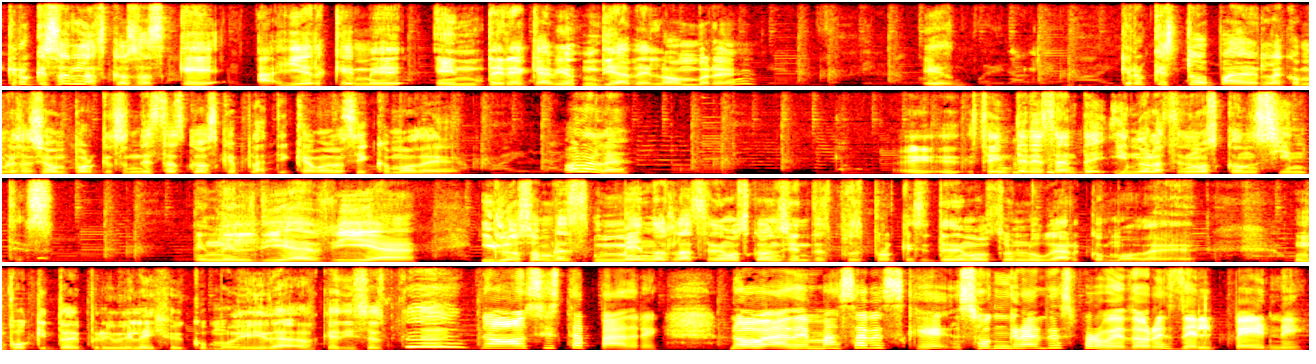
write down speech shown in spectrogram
creo que son las cosas que ayer que me enteré que había un día del hombre, eh, creo que estuvo padre la conversación porque son de estas cosas que platicamos así como de, órale, eh, está interesante y no las tenemos conscientes. En el día a día, y los hombres menos las tenemos conscientes, pues porque sí tenemos un lugar como de un poquito de privilegio y comodidad, que dices, "Eh, No, sí está padre. No, además, ¿sabes qué? Son grandes proveedores del pene.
